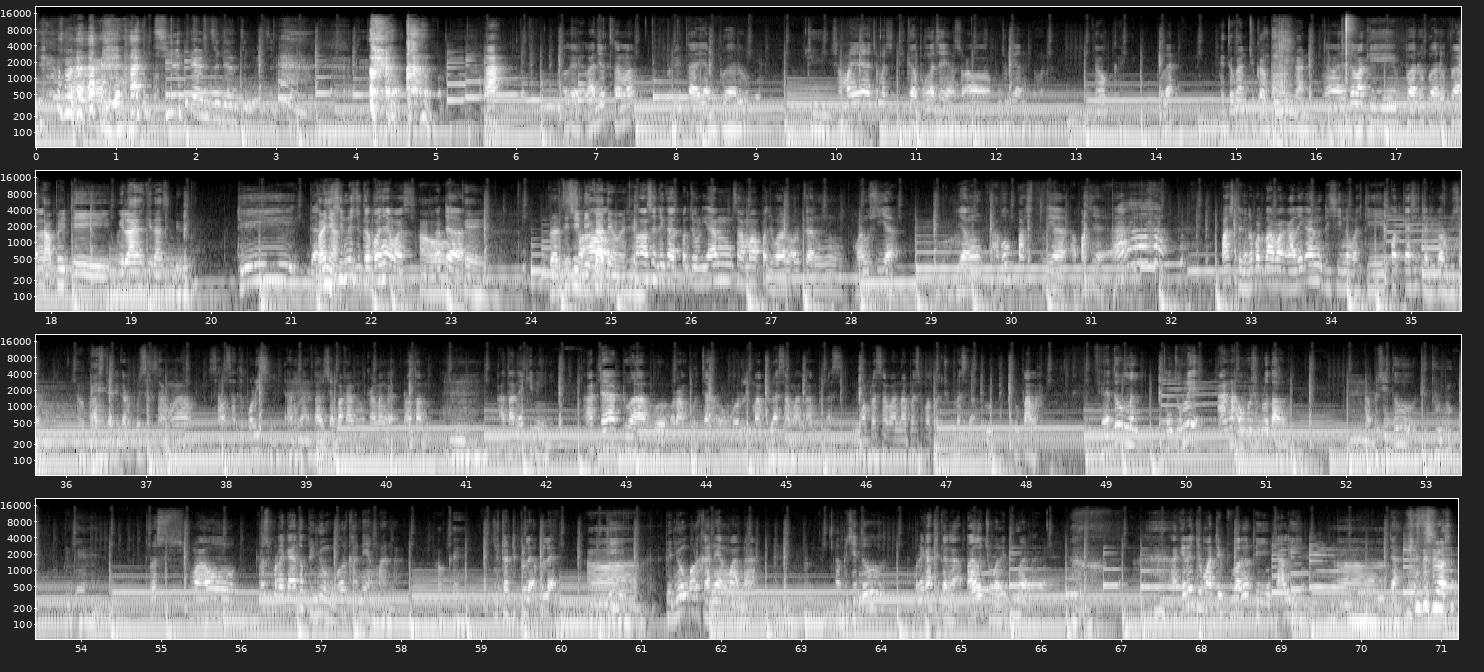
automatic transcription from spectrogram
Anjing anjing anjing anjing. Ah. Oke lanjut sama berita yang baru di sama ini aja mas. Digabung aja yang soal pencurian gimana oke. Boleh? Itu kan juga booming kan? Nah itu lagi baru-baru banget. Tapi di wilayah kita sendiri di nggak, Banyak? di sini juga banyak mas. Oh, ada. oke. Berarti sindikat ya mas ya? Ah, sindikat penculian sama penjualan organ manusia. Yang aku pas lihat apa sih ah pas denger pertama kali kan di sini mas di podcastnya dari Corbuzier Oke. pas dari Corbuzier sama salah satu polisi. Aku nggak tahu siapa kan karena nggak nonton. Hmm. katanya gini ada dua orang bocah umur 15 sama 16 15 sama 16 sama 17 ya lupa lah dia tuh men- menculik anak umur 10 tahun Hmm. habis itu dibunuh Oke. terus mau terus mereka itu bingung organnya yang mana Oke. sudah dibelek-belek Oh. bingung organnya yang mana habis itu mereka juga nggak tahu jualnya di mana akhirnya cuma dibuang di kali Oh. udah gitu doang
